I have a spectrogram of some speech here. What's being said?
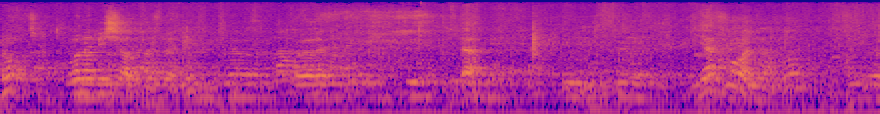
Ну, он обещал позвонить. Да. Я понял. Ну, э,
